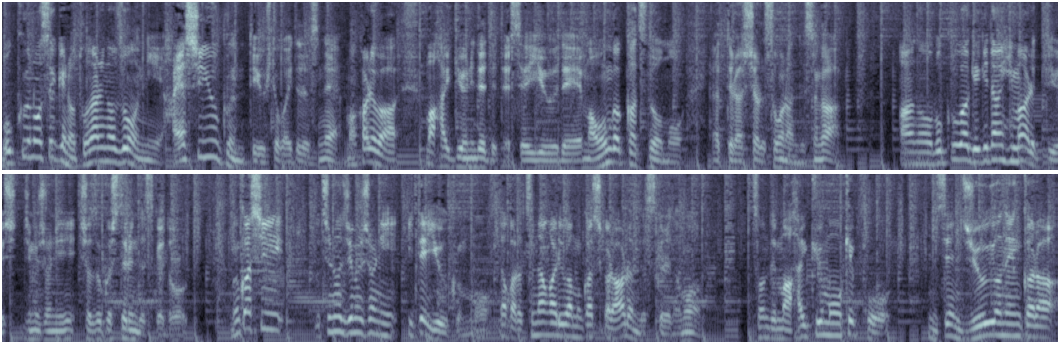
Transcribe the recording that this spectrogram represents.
僕の席の隣のゾーンに林優君っていう人がいてですね、まあ、彼は、まあ、配給に出てて声優で、まあ、音楽活動もやってらっしゃるそうなんですがあの僕は劇団ひまわりっていう事務所に所属してるんですけど昔うちの事務所にいてゆうくんもだからつながりは昔からあるんですけれどもそんでまあ配給も結構2014年から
